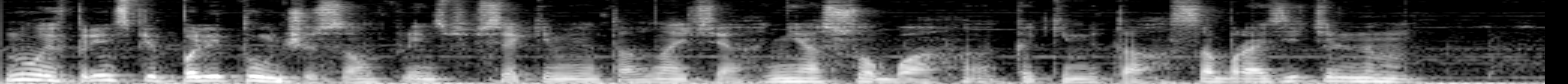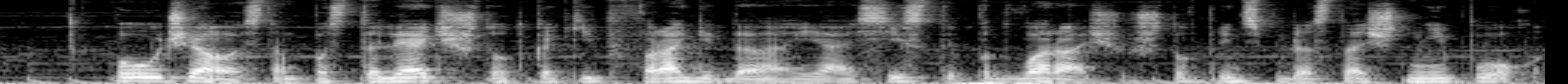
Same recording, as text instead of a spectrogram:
Ну и, в принципе, по в принципе, всякими там, знаете, не особо какими-то сообразительным получалось там пострелять, что-то какие-то фраги, да, и ассисты подворачивать, что, в принципе, достаточно неплохо.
